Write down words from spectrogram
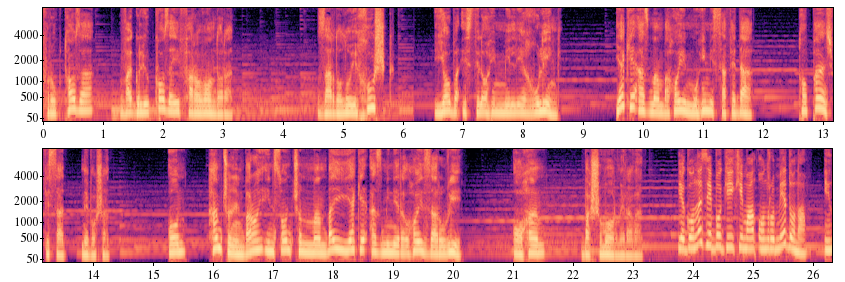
фруктоза ва глюкозаи фаровон дорад. Зардолӯи хушк ё ба истилоҳи милли ғулинг яке аз манбаъҳои муҳими сафеда то 5 фисад мебошад. Он ҳамчунин барои инсон чун манбаи яке аз минералҳои зарурӣ оҳан ба шумор меравад. Ягона зебогӣ ки ман онро медонам ин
